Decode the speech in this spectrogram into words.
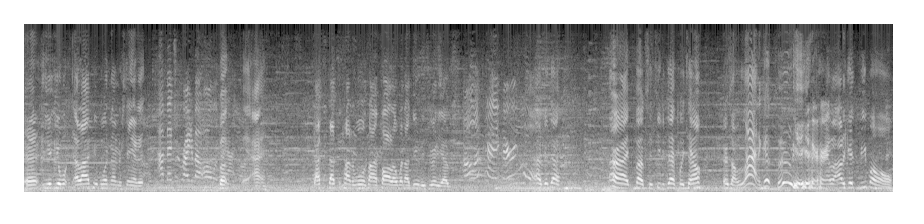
Uh, you, you, a lot of people wouldn't understand it, I bet you're right about all of but that. I, that's that's the kind of rules I follow when I do these videos. Oh, okay. Very cool. Have a good day. All right, folks, as you can definitely tell, there's a lot of good food here, a lot of good people.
